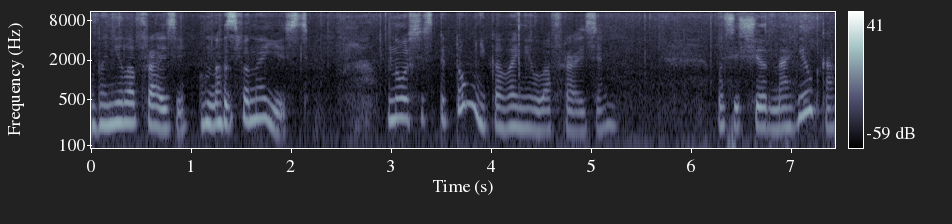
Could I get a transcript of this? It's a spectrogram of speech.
Ваніла Фрайзі. У нас вона є. Ну, ось із питомника Ваніла Фрайзі. Ось ще одна гілка.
